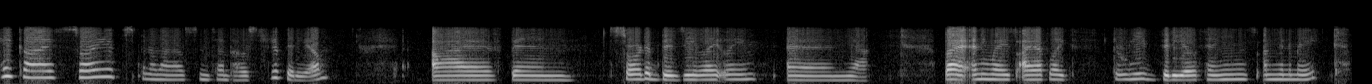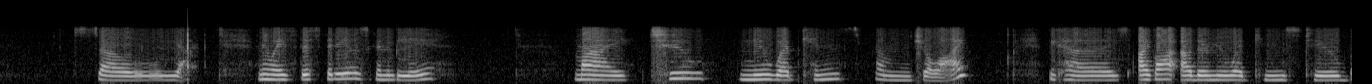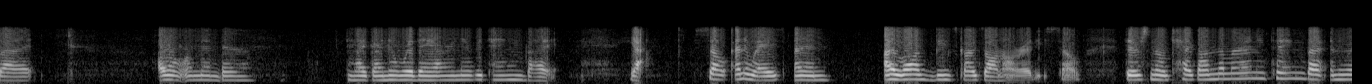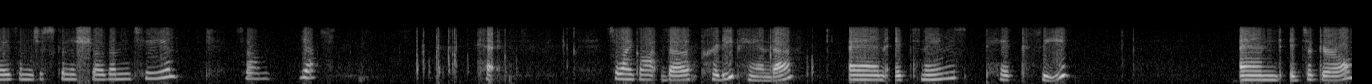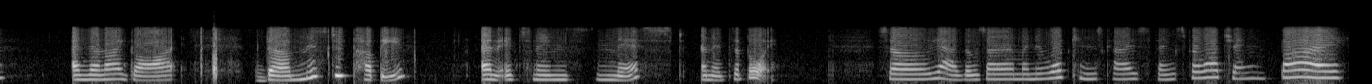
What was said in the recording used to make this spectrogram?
Hey guys, sorry it's been a while since I posted a video. I've been sort of busy lately, and yeah. But anyways, I have like three video things I'm going to make. So, yeah. Anyways, this video is going to be my two new Webkinz from July. Because I got other new Webkinz too, but I don't remember like I know where they are and everything, but yeah. So anyways, and I logged these guys on already, so there's no tag on them or anything, but anyways, I'm just going to show them to you. So, yes. Okay. So I got the Pretty Panda, and its name's Pixie, and it's a girl. And then I got the Misty Puppy, and its name's Mist, and it's a boy. So, yeah, those are my new Webkinz, guys. Thanks for watching. Bye!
